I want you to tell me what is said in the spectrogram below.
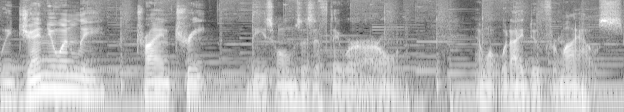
We genuinely try and treat these homes as if they were our own. And what would I do for my house?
